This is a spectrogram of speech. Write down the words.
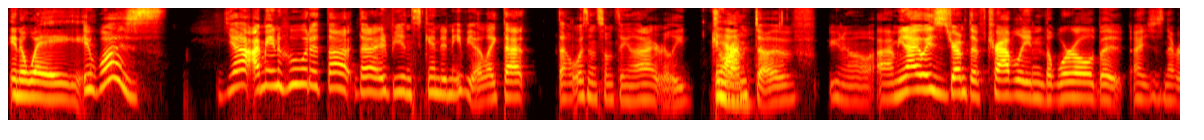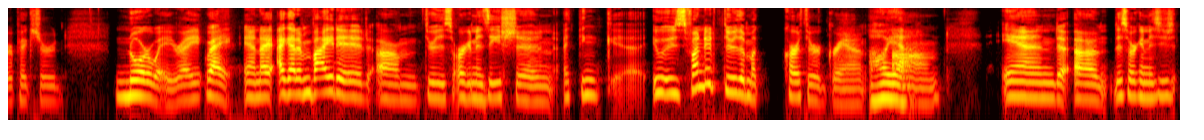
in a way. It was. Yeah, I mean, who would have thought that I'd be in Scandinavia? Like that that wasn't something that I really Yeah. dreamt of, you know. I mean, I always dreamt of traveling the world, but I just never pictured Norway, right? right. And I, I got invited um, through this organization. I think uh, it was funded through the MacArthur Grant. Oh, yeah. Um, and um, this organization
